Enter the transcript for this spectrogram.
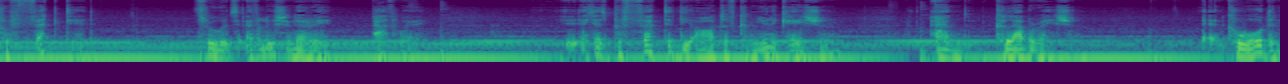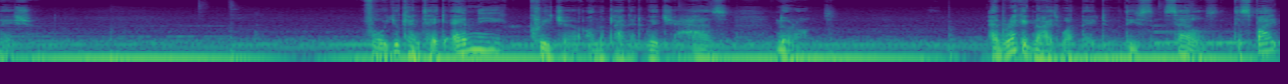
perfected through its evolutionary pathway. It has perfected the art of communication and collaboration and coordination. For you can take any creature on the planet which has neurons and recognize what they do. These cells, despite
